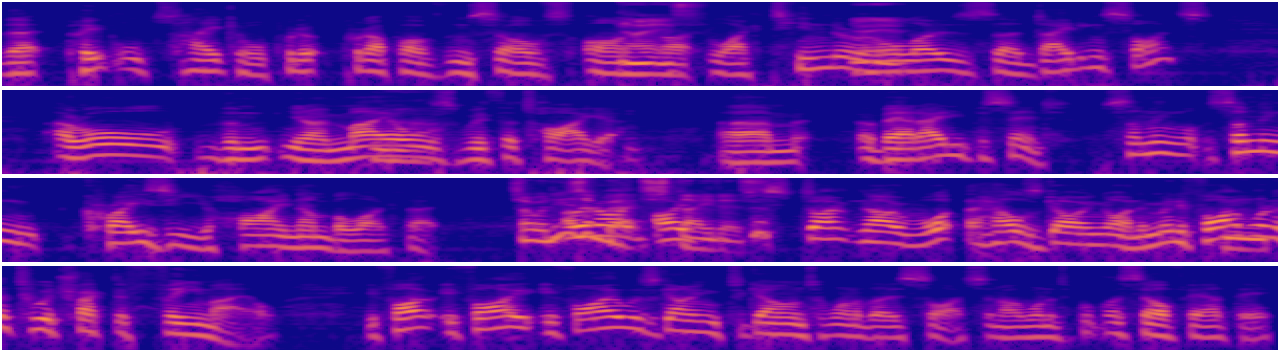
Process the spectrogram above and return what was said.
that people take or put up, put up of themselves on nice. like Tinder yeah. and all those uh, dating sites are all the you know males no. with a tiger. Um, about eighty percent, something something crazy high number like that. So it is I mean, about I, status. I just don't know what the hell's going on. I mean, if I mm. wanted to attract a female, if I if I if I was going to go onto one of those sites and I wanted to put myself out there,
